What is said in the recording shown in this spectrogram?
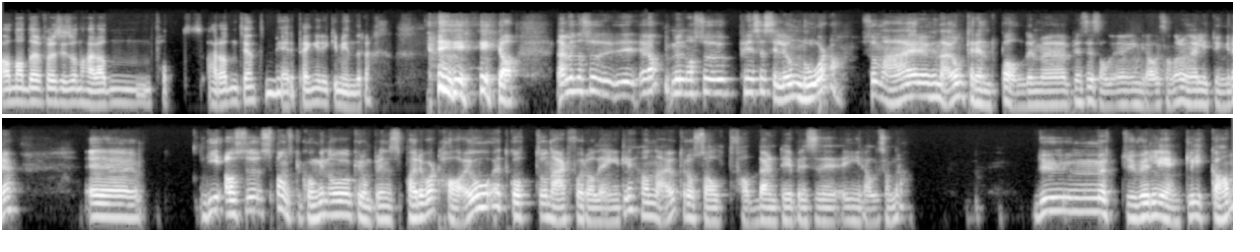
han hadde, for å si sånn, her hadde han fått Her hadde han tjent mer penger, ikke mindre. ja. Nei, men altså, ja, men altså prinsesse Leonor, da. Som er Hun er jo omtrent på alder med prinsesse Ingrid Alexandra, hun er litt yngre. Eh, de, altså, Spanskekongen og kronprinsparet vårt har jo et godt og nært forhold, egentlig. Han er jo tross alt fadderen til prinsesse Ingrid Alexandra. Du møtte vel egentlig ikke han,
